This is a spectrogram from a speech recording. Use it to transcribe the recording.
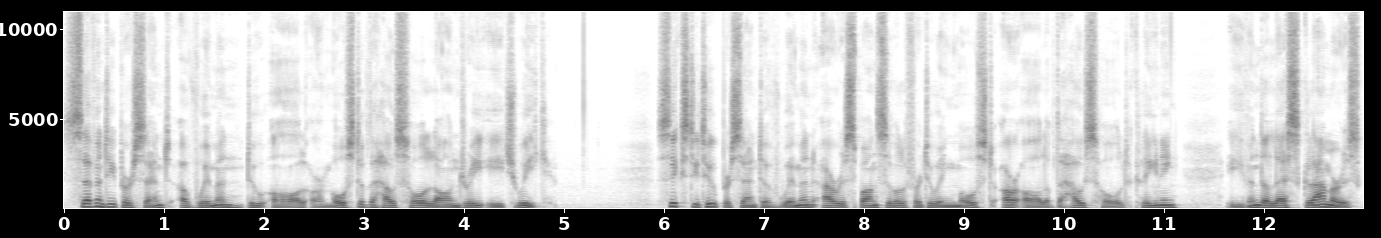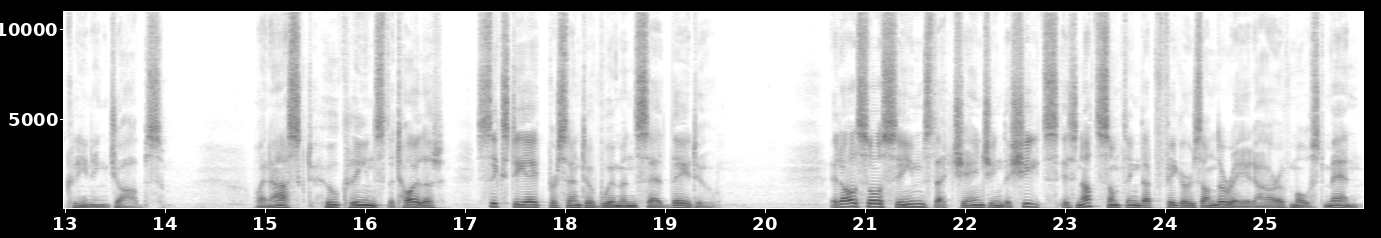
70% of women do all or most of the household laundry each week. 62% of women are responsible for doing most or all of the household cleaning, even the less glamorous cleaning jobs. When asked who cleans the toilet, 68% of women said they do. It also seems that changing the sheets is not something that figures on the radar of most men.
